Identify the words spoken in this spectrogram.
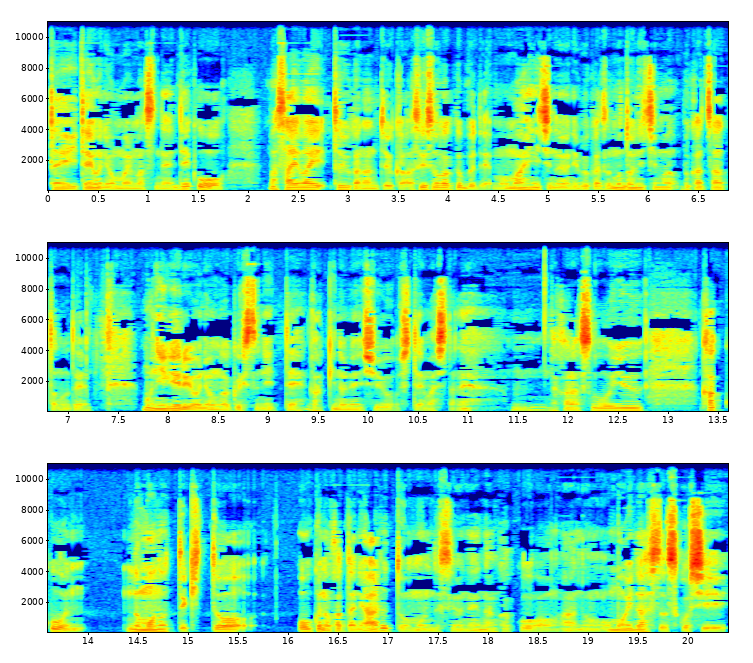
ていたように思いますね。で、こう、まあ幸いというかなんというか、吹奏楽部でもう毎日のように部活、もう土日も部活あったので、もう逃げるように音楽室に行って楽器の練習をしてましたね。うん、だからそういう過去のものってきっと多くの方にあると思うんですよね。なんかこう、あの、思い出すと少し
